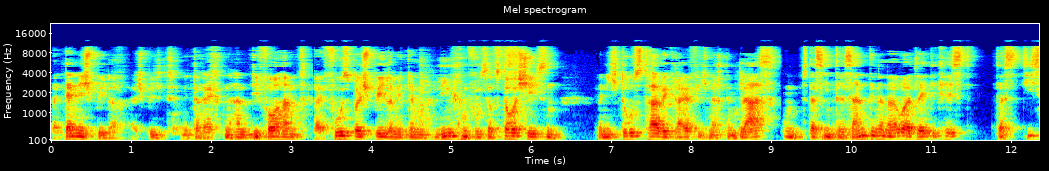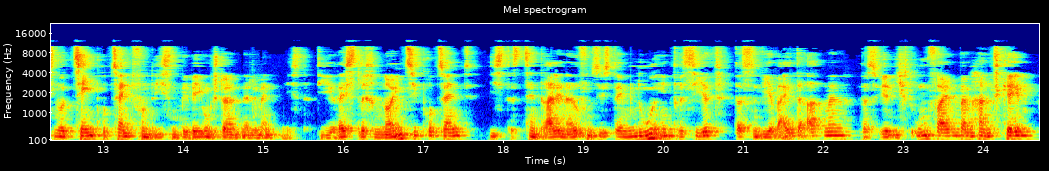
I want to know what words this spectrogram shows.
bei Tennisspieler, er spielt mit der rechten Hand die Vorhand, bei Fußballspieler mit dem linken Fuß aufs Tor schießen. Wenn ich Durst habe, greife ich nach dem Glas. Und das Interessante in der Neuroathletik ist, dass dies nur 10% von diesen bewegungssteuernden Elementen ist. Die restlichen 90% ist das zentrale Nervensystem nur interessiert, dass wir weiteratmen, dass wir nicht umfallen beim Handgeben,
